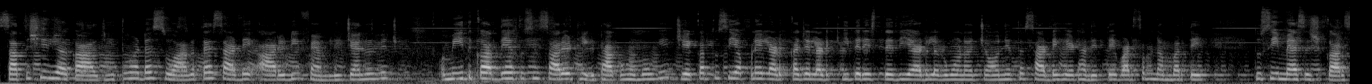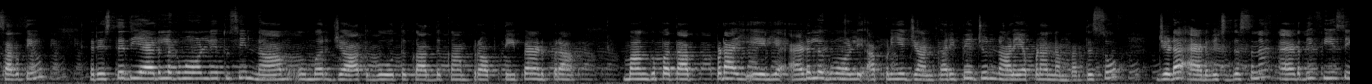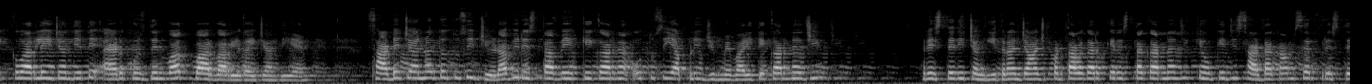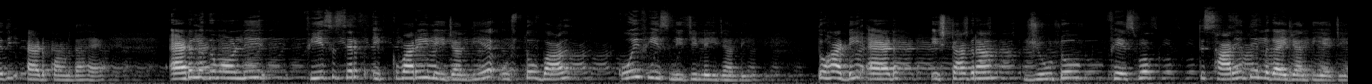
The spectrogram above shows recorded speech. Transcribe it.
ਸਤਿ ਸ਼੍ਰੀ ਅਕਾਲ ਜੀ, ਤੁਹਾਡਾ ਸਵਾਗਤ ਹੈ ਸਾਡੇ ਆਰਡੀ ਫੈਮਿਲੀ ਚੈਨਲ ਵਿੱਚ। ਉਮੀਦ ਕਰਦੇ ਹਾਂ ਤੁਸੀਂ ਸਾਰੇ ਠੀਕ ਠਾਕ ਹੋਵੋਗੇ। ਜੇਕਰ ਤੁਸੀਂ ਆਪਣੇ ਲੜਕਾ ਜਾਂ ਲੜਕੀ ਦੇ ਰਿਸ਼ਤੇ ਦੀ ਐਡ ਲਗਵਾਉਣਾ ਚਾਹੁੰਦੇ ਹੋ ਤਾਂ ਸਾਡੇ ਹੇਠਾਂ ਦਿੱਤੇ WhatsApp ਨੰਬਰ ਤੇ ਤੁਸੀਂ ਮੈਸੇਜ ਕਰ ਸਕਦੇ ਹੋ। ਰਿਸ਼ਤੇ ਦੀ ਐਡ ਲਗਵਾਉਣ ਲਈ ਤੁਸੀਂ ਨਾਮ, ਉਮਰ, ਜਾਤ, ਗੋਤ, ਕੱਦ, ਕੰਮ ਪ੍ਰਾਪਰਟੀ ਭੈਣ, ਭਰਾ ਮੰਗ ਪਤਾ ਪੜ੍ਹਾਈ ਏਰੀਆ ਐਡ ਲਗਵਾਉਣ ਲਈ ਆਪਣੀ ਇਹ ਜਾਣਕਾਰੀ ਭੇਜੋ, ਨਾਲੇ ਆਪਣਾ ਨੰਬਰ ਦੱਸੋ। ਜਿਹੜਾ ਐਡ ਵਿੱਚ ਦੱਸਣਾ ਐਡ ਦੀ ਫੀਸ ਇੱਕ ਵਾਰ ਲਈ ਜਾਂਦੀ ਹੈ ਤੇ ਐਡ ਕੁਝ ਦਿਨ ਬਾਅਦ ਬਾਰ-ਬਾਰ ਲਗਾਈ ਜਾਂਦੀ ਹੈ। ਸਾਡੇ ਚੈਨਲ ਤੋਂ ਤੁਸੀਂ ਜਿਹੜਾ ਵੀ ਰਿਸ਼ਤਾ ਵੇਖ ਕੇ ਕਰਨਾ, ਉਹ ਤੁਸੀਂ ਆਪਣੀ ਜ਼ਿੰਮੇਵਾਰੀ ਤੇ ਕਰਨਾ ਜੀ। ਰਿਸ਼ਤੇ ਦੀ ਚੰਗੀ ਤਰ੍ਹਾਂ ਜਾਂਚ ਪੜਤਾਲ ਕਰਕੇ ਰਿਸ਼ਤਾ ਕਰਨਾ ਜੀ, ਕਿਉਂਕਿ ਜੀ ਸਾਡਾ ਕੰਮ ਸਿਰਫ ਰਿਸ਼ਤੇ ਦੀ ਐਡ ਪਾਉਣ ਦਾ ਹੈ। ਐਡ ਲਗਵਾਉਣ ਲਈ ਫੀਸ ਸਿਰਫ ਇੱਕ ਵਾਰ ਹੀ ਲਈ ਜਾਂਦੀ ਹੈ, ਉਸ ਤੋਂ ਬਾਅਦ ਕੋਈ ਫੀਸ ਨਹੀਂ ਜੀ ਲਈ ਜਾਂਦੀ। ਤੁਹਾਡੀ ਐਡ ਇੰਸਟਾਗ੍ਰam YouTube, Facebook ਤੇ ਸਾਰਿਆਂ ਤੇ ਲਗਾਈ ਜਾਂਦੀ ਹੈ ਜੀ।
